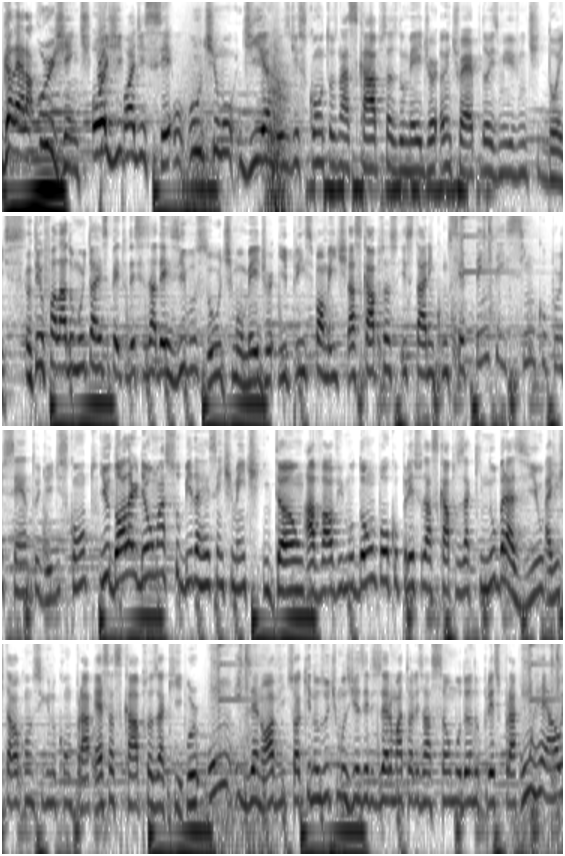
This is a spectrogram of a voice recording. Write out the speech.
Galera, urgente! Hoje pode ser o último dia dos descontos nas cápsulas do Major Antwerp 2022. Eu tenho falado muito a respeito desses adesivos do último Major e principalmente das cápsulas estarem com 75% de desconto. E o dólar deu uma subida recentemente, então a Valve mudou um pouco o preço das cápsulas aqui no Brasil. A gente estava conseguindo comprar essas cápsulas aqui por R$1,19, só que nos últimos dias eles fizeram uma atualização mudando o preço para R$1,00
